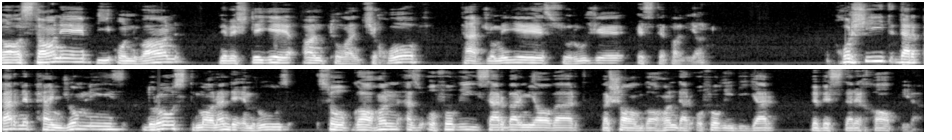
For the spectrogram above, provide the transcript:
داستان بی عنوان نوشته آنتوان چخوف ترجمه سروژ استپانیان. خورشید در قرن پنجم نیز درست مانند امروز صبحگاهان از افقی سر برمی آورد و شامگاهان در افقی دیگر به بستر خواب می‌رفت.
